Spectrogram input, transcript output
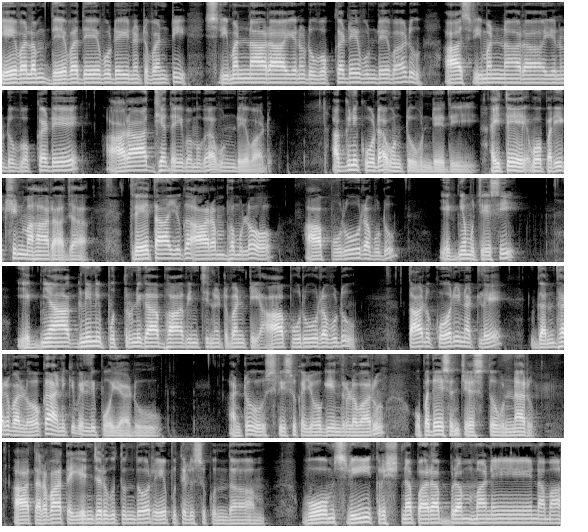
కేవలం దేవదేవుడైనటువంటి శ్రీమన్నారాయణుడు ఒక్కడే ఉండేవాడు. ఆ శ్రీమన్నారాయణుడు ఒక్కడే ఆరాధ్య దైవముగా ఉండేవాడు. అగ్ని కూడా ఉంటూ ఉండేది. అయితే ఓ పరీక్షిన్ మహారాజా త్రేతాయుగ ఆరంభములో ఆ పురూరవుడు యజ్ఞము చేసి యజ్ఞాగ్నిని పుత్రునిగా భావించినటువంటి ఆ పురూరవుడు తాను కోరినట్లే గంధర్వ లోకానికి వెళ్ళిపోయాడు అంటూ శ్రీసుఖ యోగీంద్రుల వారు ఉపదేశం చేస్తూ ఉన్నారు. ఆ తర్వాత ఏం జరుగుతుందో రేపు తెలుసుకుందాం. ఓం శ్రీకృష్ణ పరబ్రహ్మణే నమ.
